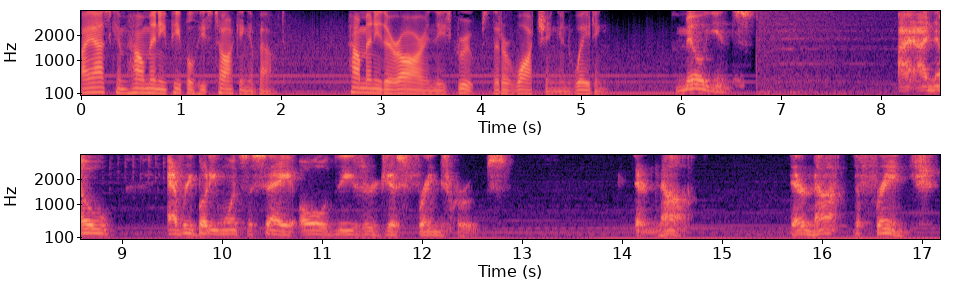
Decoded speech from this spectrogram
I ask him how many people he's talking about, how many there are in these groups that are watching and waiting. Millions. I, I know everybody wants to say, oh, these are just fringe groups. They're not. They're not the fringe.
